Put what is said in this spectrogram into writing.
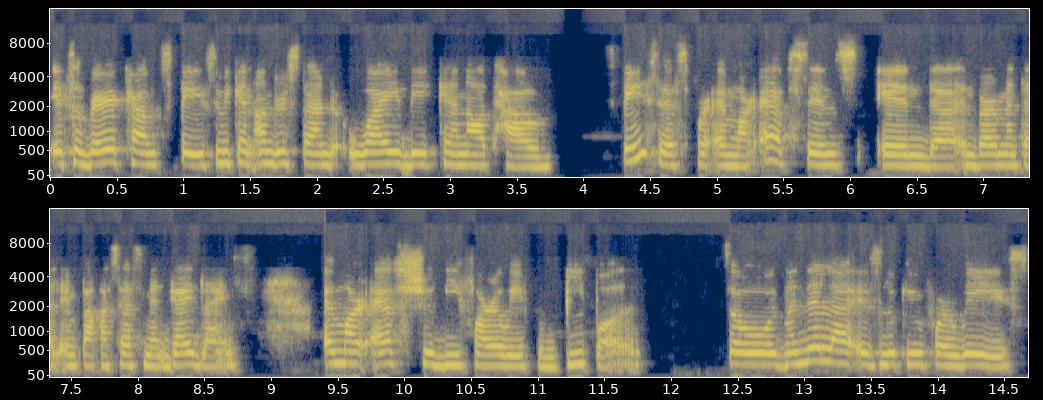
it's a very cramped space. We can understand why they cannot have spaces for MRF since in the environmental impact assessment guidelines, MRF should be far away from people. So Manila is looking for ways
